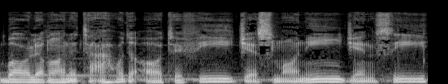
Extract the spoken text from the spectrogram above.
بالغانه تعهد عاطفی جسمانی جنسی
